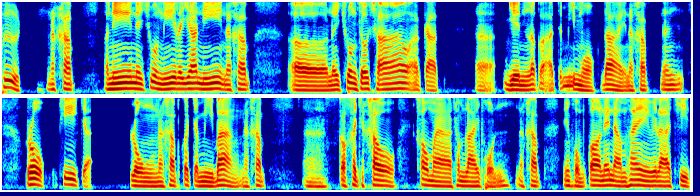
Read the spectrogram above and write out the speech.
พืชนะครับ อันนี้ในช่วงนี้ระยะนี้นะครับ ในช่วงเช้าเช้าๆอากาศเย็นแล้วก็อาจจะมีหมอกได้นะครับ นั้นโรคที่จะลงนะครับก็จะมีบ้างนะครับก็เขาจะเข้าเข้ามาทำลายผลนะครับนี่ผมก็แนะนำให้เวลาฉีด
